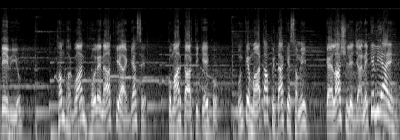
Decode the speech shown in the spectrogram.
देवियों हम भगवान भोलेनाथ की आज्ञा से कुमार कार्तिकेय को उनके माता पिता के समीप कैलाश ले जाने के लिए आए हैं।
